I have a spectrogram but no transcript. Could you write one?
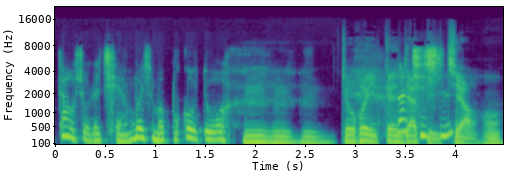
到手的钱为什么不够多。嗯嗯嗯，就会跟人家比较哦。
